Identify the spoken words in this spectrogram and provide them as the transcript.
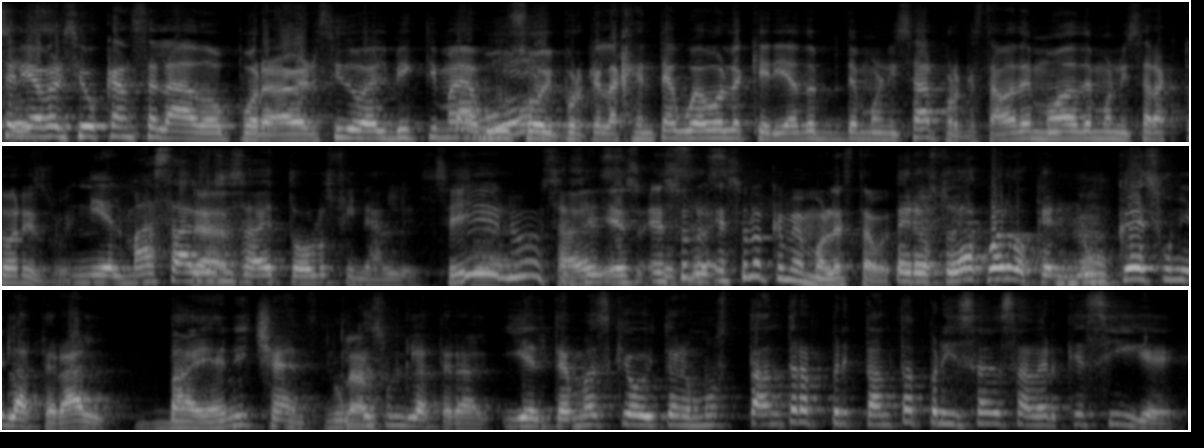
merecería haber sido cancelado por haber sido él víctima de También. abuso y porque la gente a huevo le quería de- demonizar, porque estaba de moda demonizar actores, güey. Ni el más sabio O sea, se sabe todos los finales. Sí, o sea, no, sí, ¿sabes? sí. Eso, eso, Entonces, eso es lo que me molesta, güey. Pero estoy de acuerdo que No. nunca es unilateral, by any chance, nunca Claro. es unilateral. Y el tema es que hoy tenemos tanta, tanta prisa de saber qué sigue,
